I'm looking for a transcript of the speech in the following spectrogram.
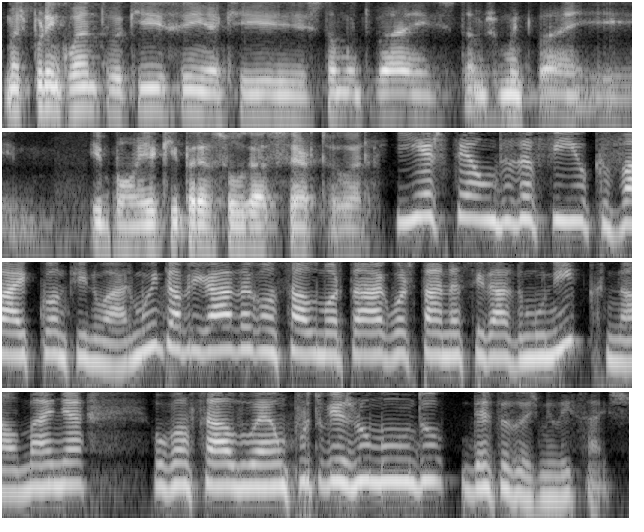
mas por enquanto aqui sim, aqui estou muito bem, estamos muito bem e, e bom, e aqui parece o lugar certo agora. E este é um desafio que vai continuar. Muito obrigada, Gonçalo Mortágua está na cidade de Munique, na Alemanha. O Gonçalo é um português no mundo desde 2006.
